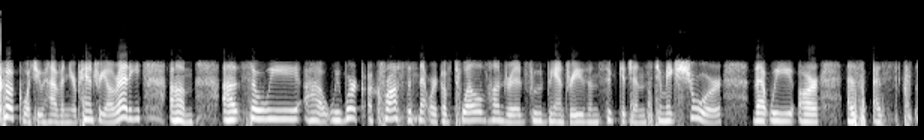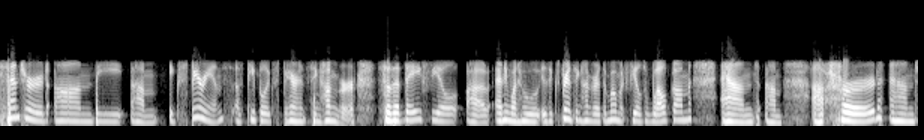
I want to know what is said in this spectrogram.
cook, what you have in your pantry already. Um, uh, so we uh, we work across this network of 1,200 food pantries and soup kitchens to make sure that we are as as centered on the um, experience of people experiencing hunger, so that they feel uh, anyone who is experiencing hunger at the moment feels welcome and um, uh, heard, and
